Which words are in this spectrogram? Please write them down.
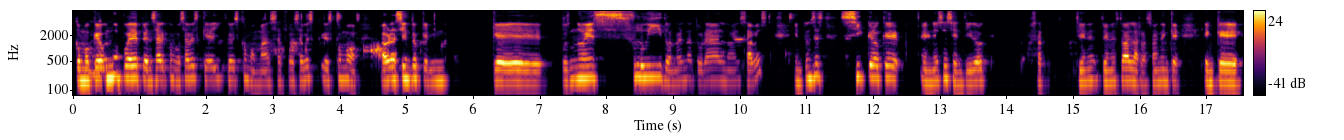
como que uno puede pensar como, ¿sabes que Es como más, ¿sabes? Es como, ahora siento que que pues no es fluido, no es natural, no es, ¿sabes? Entonces, sí creo que en ese sentido, o sea, tienes toda la razón en que, en que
